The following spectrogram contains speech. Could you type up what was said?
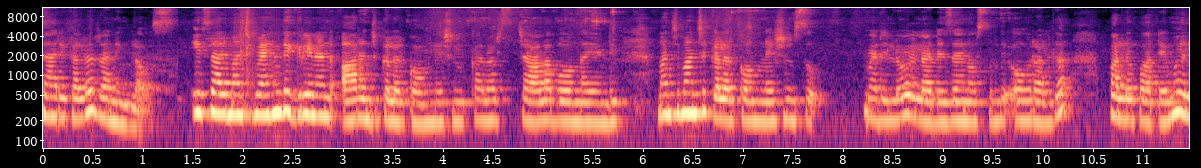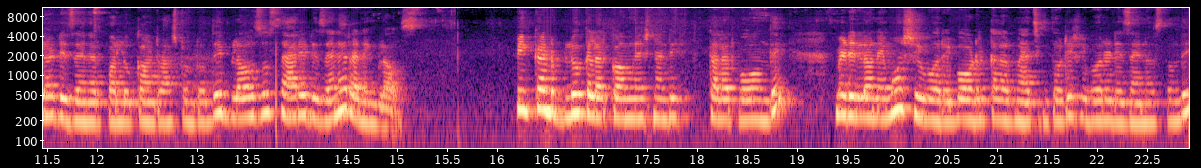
sari colour running blouse. ఈ మంచి mehndi green and orange colour combination colours చాలా బాగున్నాయండి. మంచి మంచి కలర్ కాంబినేషన్స్ మెడల్లో ఇలా డిజైన్ వస్తుంది. ఓవరాల్గా పళ్ళు పార్ట్ ఏమో ఇలా డిజైనర్ పళ్ళు కాంట్రాస్ట్ ఉంటుంది. Blouse sari designer running blouse pink and blue colour combination అండి. కలర్ బాగుంది. మిడిల్లోనేమో షివోరీ బార్డర్ కలర్ మ్యాచింగ్ తోటి షివోరీ డిజైన్ వస్తుంది.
